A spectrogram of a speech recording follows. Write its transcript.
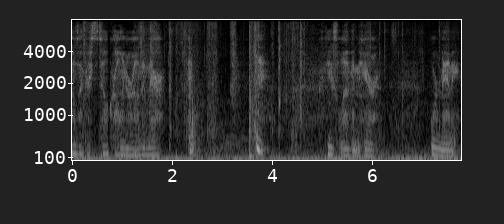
Sounds like they're still crawling around in there. Could use Levin here. Or Manny.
